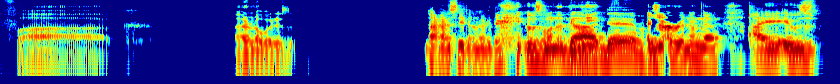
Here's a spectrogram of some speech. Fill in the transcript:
Fuck. I don't know. What is it? I honestly don't know either. It was one of the. God damn. I should have written them down. I it was.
